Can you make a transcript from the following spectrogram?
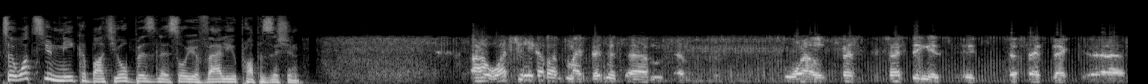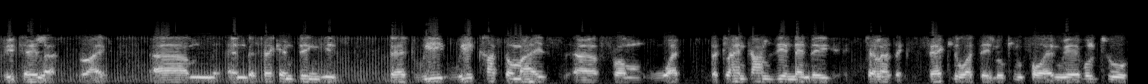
So what's unique about your business or your value proposition? Uh, what's unique about my business? Um, well, first, first thing is it's the first black uh, retailer, right? Um, and the second thing is that we we customize uh, from what the client comes in and they tell us exactly what they're looking for, and we're able to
